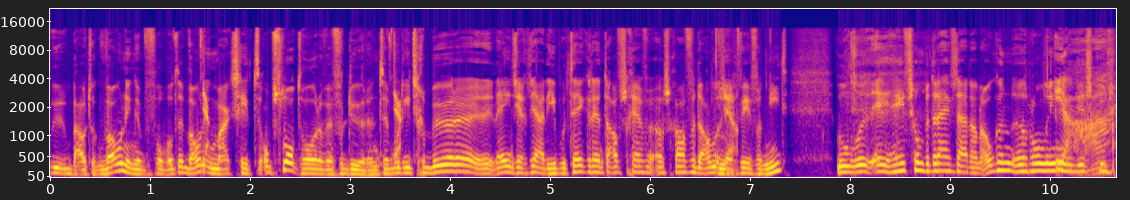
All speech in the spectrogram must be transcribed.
u bouwt ook woningen bijvoorbeeld. De woningmarkt ja. zit op slot, horen we voortdurend. Er moet iets gebeuren. De een zegt, ja, die hypotheekrente afschaffen. De ander zegt weer van niet. Heeft zo'n bedrijf daar dan ook een, een rol in, in de discussie?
